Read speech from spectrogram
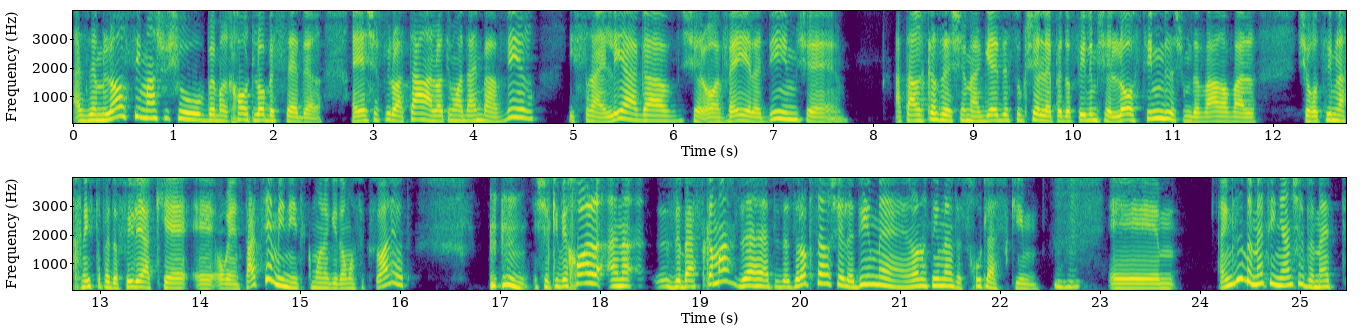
אז הם לא עושים משהו שהוא במרכאות לא בסדר. יש אפילו אתר, אני לא יודעת אם הוא עדיין באוויר, ישראלי אגב, של אוהבי ילדים, ש... אתר כזה שמאגד סוג של פדופילים שלא עושים עם זה שום דבר, אבל שרוצים להכניס את הפדופיליה כאוריינטציה מינית, כמו נגיד הומוסקסואליות, שכביכול זה בהסכמה, זה, זה, זה לא בסדר שילדים אה, לא נותנים להם את הזכות להסכים. Mm-hmm. האם זה באמת עניין של באמת,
